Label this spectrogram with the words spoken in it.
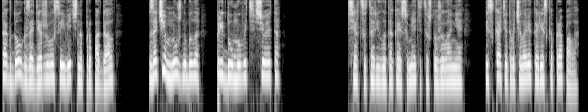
так долго задерживался и вечно пропадал? Зачем нужно было придумывать все это? В сердце царила такая сумятица, что желание искать этого человека резко пропало.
